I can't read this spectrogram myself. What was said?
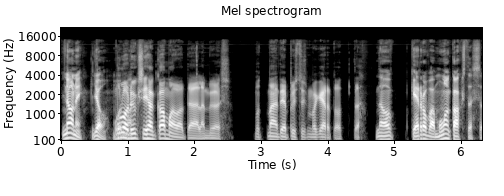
No niin, joo. Mulla on varmaan. yksi ihan kamala täällä myös, mutta mä en tiedä pystyisikö mä kertoa tätä. No, kerro vaan, mulla on kaksi tässä.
